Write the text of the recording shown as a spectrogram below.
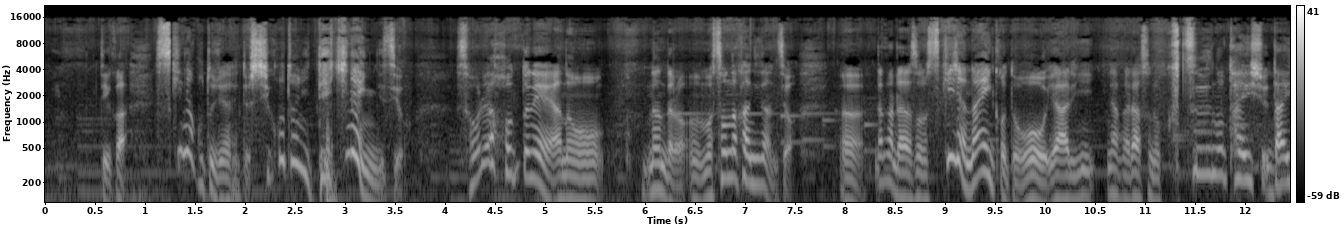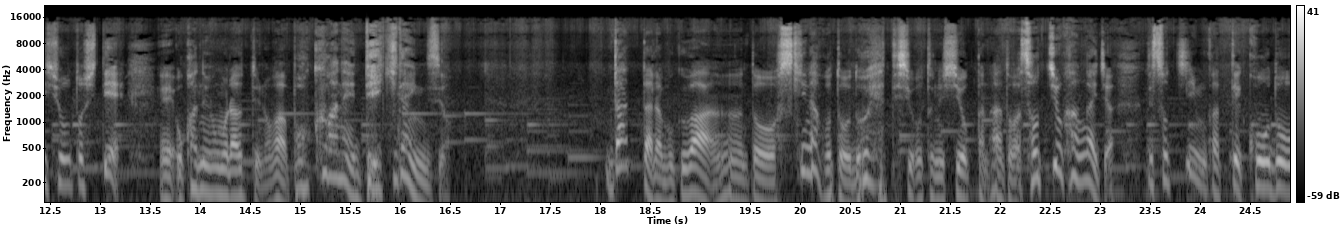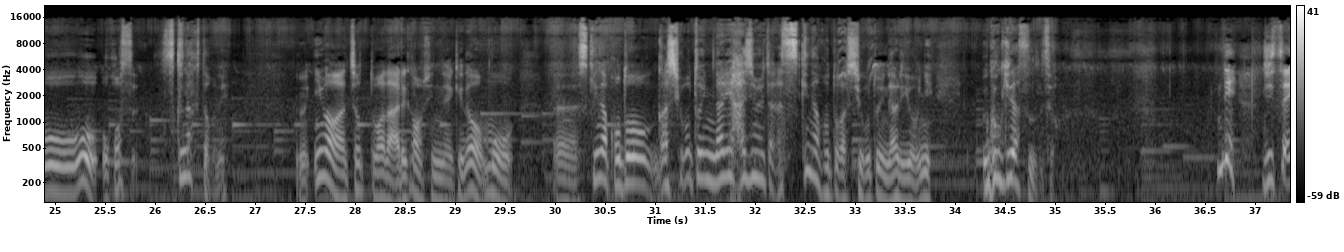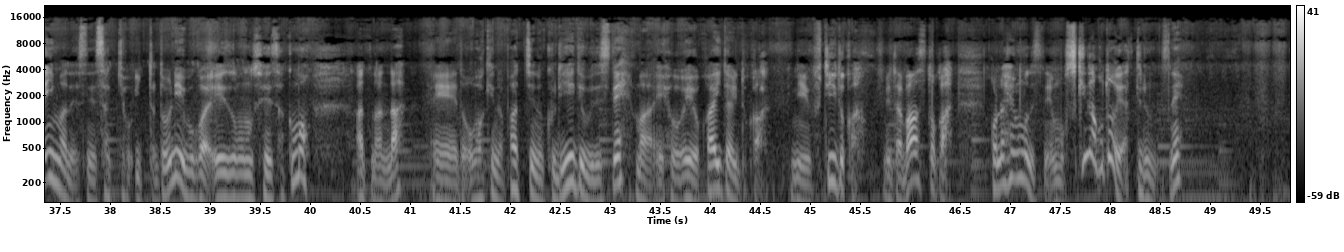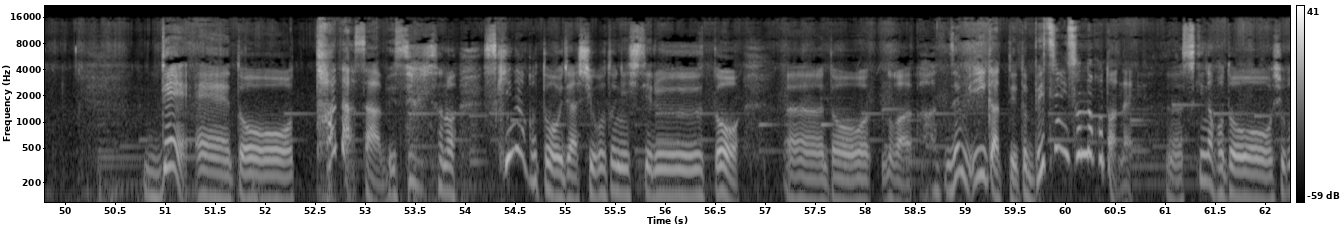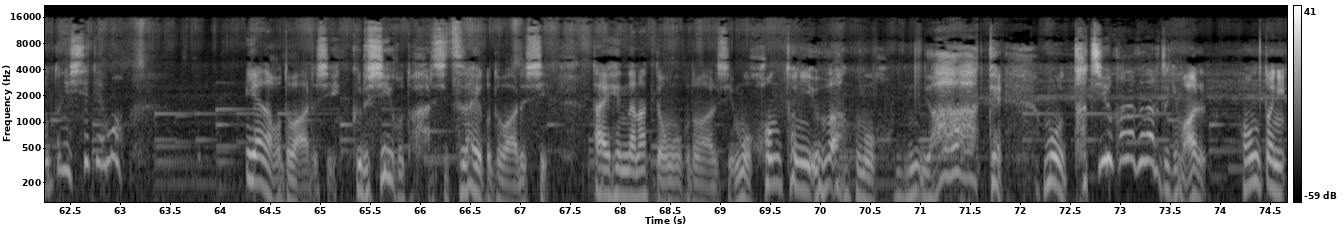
ていうか、好きなことじゃないと仕事にできないんですよ。それは本当ね、あの、なんだろう、まあ、そんな感じなんですよ。うん。だから、その好きじゃないことをやりながら、その苦痛の対象、代償として、えー、お金をもらうっていうのが、僕はね、できないんですよ。だったら僕はうんと好きなことをどうやって仕事にしようかなとかそっちを考えちゃう。でそっちに向かって行動を起こす。少なくともね。今はちょっとまだあれかもしれないけどもう、うん、好きなことが仕事になり始めたら好きなことが仕事になるように動き出すんですよ。で実際今ですねさっき言った通り僕は映像の制作もあとなんだ、えーと、お化けのパッチのクリエイティブですね、まあ、絵を絵を描いたりとか NFT とかメタバースとかこの辺もですねもう好きなことをやってるんですね。でえっ、ー、とたださ別にその好きなことをじゃあ仕事にしてるとうんとのが全部いいかっていうと別にそんなことはない。好きなことを仕事にしてても嫌なことはあるし苦しいことはあるし辛いことはあるし大変だなって思うこともあるしもう本当にうわもうあーってもう立ち行かなくなる時もある。本当に。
